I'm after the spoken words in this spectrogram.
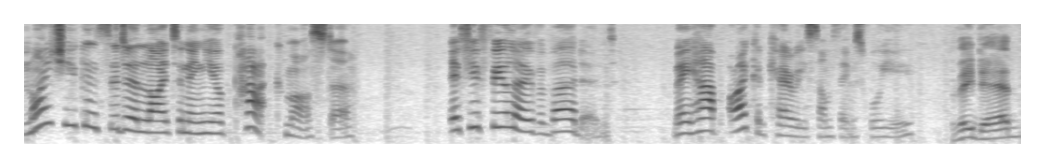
Might you consider lightening your pack, Master? If you feel overburdened, mayhap I could carry some things for you. Are they dead?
